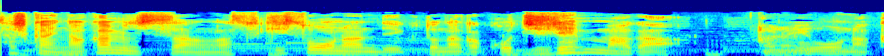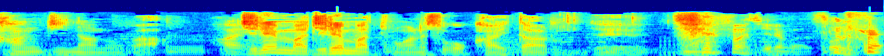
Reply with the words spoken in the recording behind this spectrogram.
確かに中道さんが好きそうなんで行くと、なんかこうジレンマがあるような感じなのが、はい。ジレンマ、ジレンマってのがね、すごく書いてあるんで、ジレンマ、ジレンマ。そうです。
